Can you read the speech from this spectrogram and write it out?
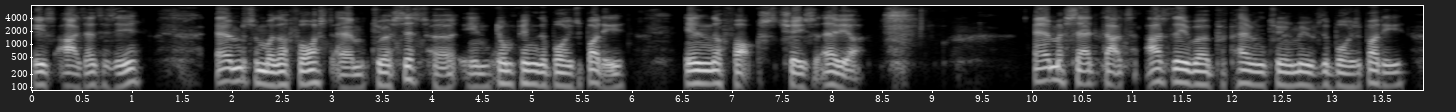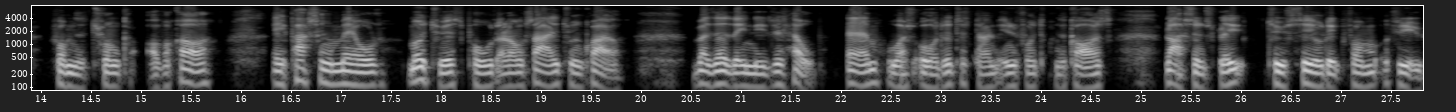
his identity, M's mother forced M to assist her in dumping the boy's body in the Fox Chase area. M said that as they were preparing to remove the boy's body from the trunk of a car, a passing male motorist pulled alongside to inquire whether they needed help. M was ordered to stand in front of the car's license plate to shield it from view,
